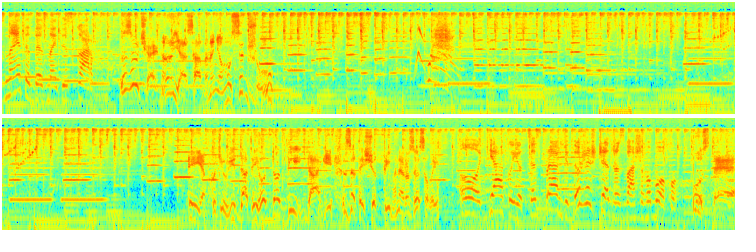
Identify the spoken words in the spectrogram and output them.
знаєте, де знайти скарб? Звичайно, я саме на ньому сиджу. І я б хотів віддати його тобі, Дагі, за те, що ти мене розвеселив. О, дякую. Це справді дуже щедро з вашого боку. Пусте.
